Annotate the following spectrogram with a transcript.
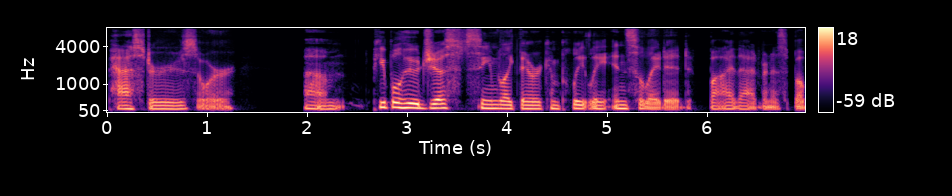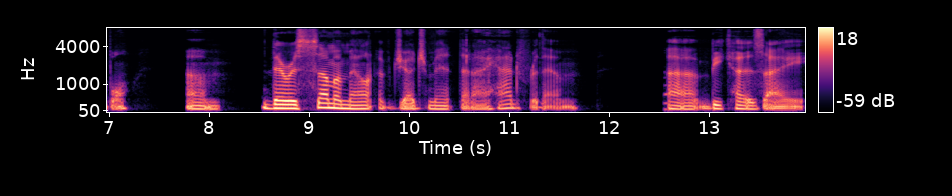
pastors or um, people who just seemed like they were completely insulated by the Adventist bubble, um, there was some amount of judgment that I had for them uh, because I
